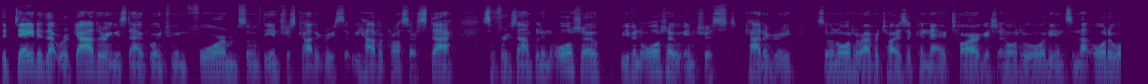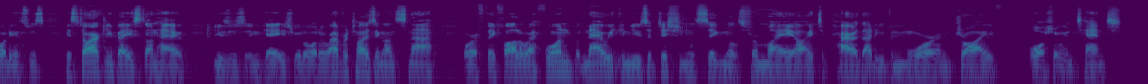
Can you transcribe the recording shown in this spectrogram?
the data that we're gathering is now going to inform some of the interest categories that we have across our stack. So, for example, in auto, we have an auto interest category. So, an auto advertiser can now target an auto audience, and that auto audience was historically based on how users engage with auto advertising on Snap or if they follow F1. But now we can use additional signals from my AI to power that even more and drive auto intent.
